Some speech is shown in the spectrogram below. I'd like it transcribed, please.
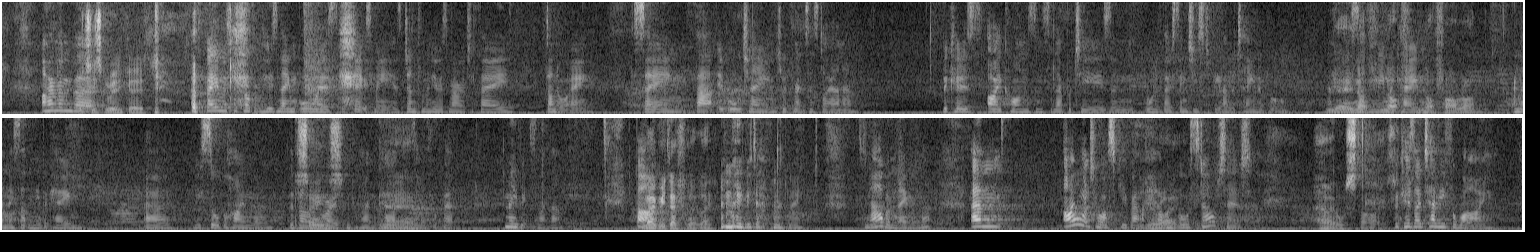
I remember which is really good. a famous photographer whose name always escapes me, is a gentleman who was married to Faye Dunaway, saying that it all changed with Princess Diana. Because icons and celebrities and all of those things used to be unattainable. And yeah, then they not suddenly not became not far wrong. And then they suddenly became uh, you saw behind the, the velvet scenes. rope and behind the curtains Yeah. a little bit. Maybe it's like that. But Maybe definitely. maybe definitely. It's an album name in that. Um, I want to ask you about You're how right. it all started. How it all started. Because I tell you for why.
